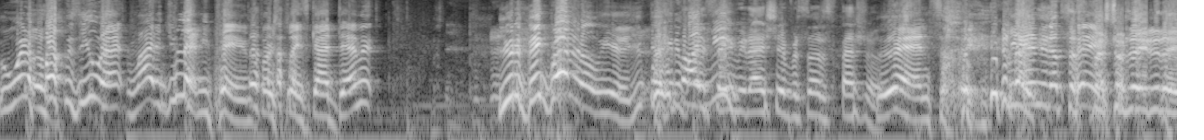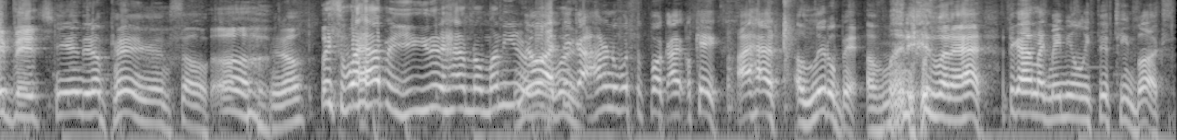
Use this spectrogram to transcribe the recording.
Well, where the fuck was you at? Why did you let me pay in the first place? God damn it! You the big brother over here. You fucking invite me that shit for something special. Yeah, and so he ended up It's a special day today, bitch. He ended up paying, and so Oh. you know. Wait, so what happened? You, you didn't have no money or No, what? I think I, I don't know what the fuck. I okay, I had a little bit of money is what I had. I think I had like maybe only 15 bucks.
